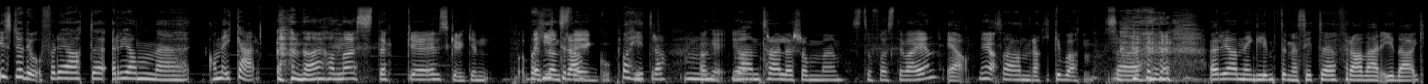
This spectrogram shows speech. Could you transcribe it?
i studio. Fordi at Ørjan eh, han er ikke her. Nei, han er stuck eh, Jeg husker ikke På Hitra. På Hitra. Mm, Ok, Det var en trailer som eh, Sto fast i veien. Ja, Ja. så han rakk ikke båten. Så Ørjan glimter med sitt fravær i dag.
